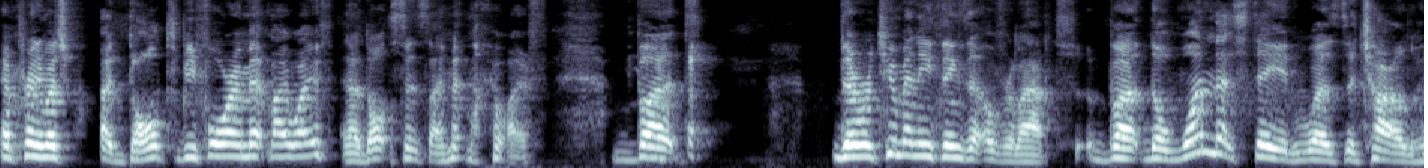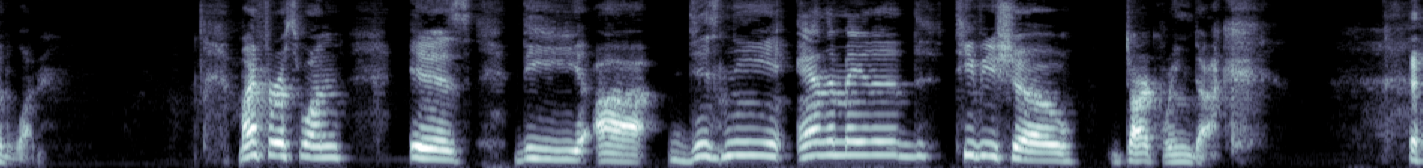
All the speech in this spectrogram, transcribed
and pretty much adult before I met my wife, and adult since I met my wife. But there were too many things that overlapped. But the one that stayed was the childhood one. My first one is the uh, Disney animated TV show Darkwing Duck.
